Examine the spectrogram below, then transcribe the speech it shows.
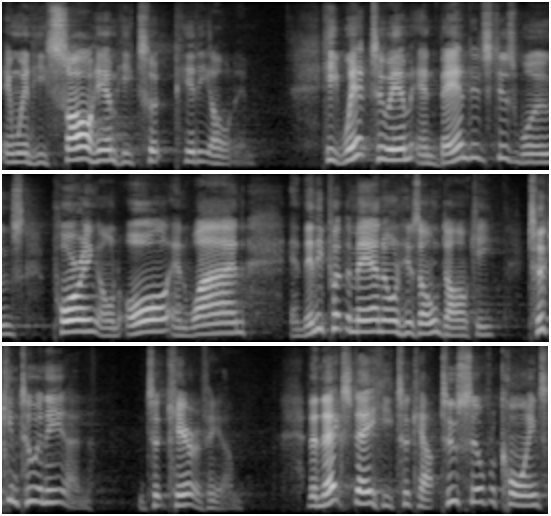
and when he saw him, he took pity on him. He went to him and bandaged his wounds, pouring on oil and wine. And then he put the man on his own donkey, took him to an inn, and took care of him. The next day he took out two silver coins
